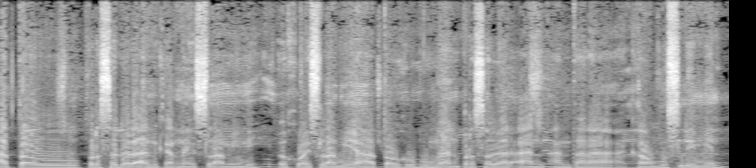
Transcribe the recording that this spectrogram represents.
Atau persaudaraan karena Islam ini Ukhuwah Islamiyah atau hubungan persaudaraan antara kaum muslimin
